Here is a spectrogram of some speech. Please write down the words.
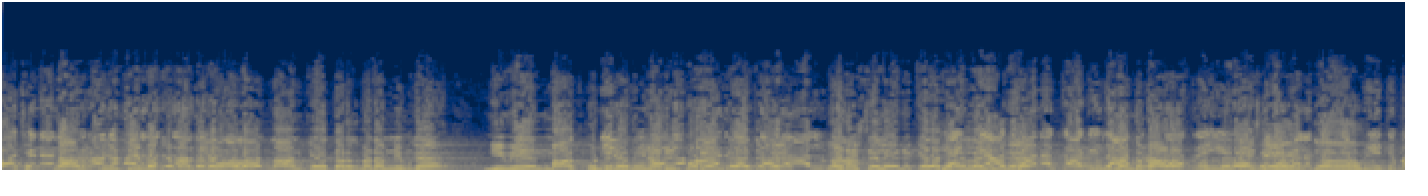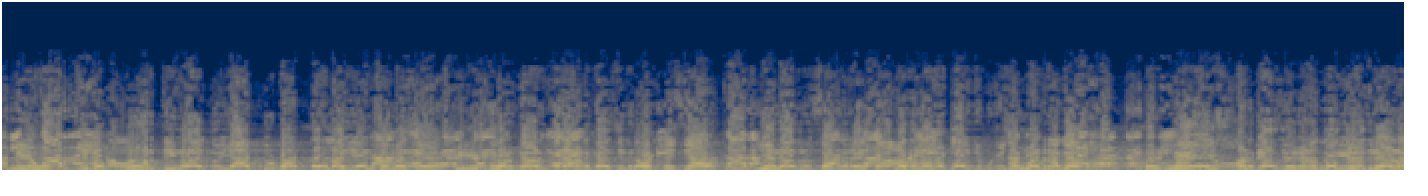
ಯೋಜನೆ ನಾನು ವಿರೋಧ ಪ್ರೀತಿ ಬಗ್ಗೆ ಮಾಡಿದಂತವ್ರು ನಾನ್ ಕೇಳ್ತಾ ಇರೋದು ಮೇಡಮ್ ನಿಮ್ಗೆ. ನೀವೇನ್ ಮಾತು ಕೊಟ್ಟಿರಿ ನೀವು ಅದನ್ನ ನಡೆಸ್ಕೊಡಿ ಅಂತ ಕೇಳ್ತೇವೆ? ಅಡಿಷನಲ್ ಏನು ಕೇಳಕ್ಕಿಲ್ಲ ನಿಮಗೆ? ಒಂದು ಬಹಳ ಸ್ಪಷ್ಟತೆ ಐತಿ. ನೀವು ಇದು? ಮೂರ್ ತಿಂಗಳಾಯ್ತು ಯಾಕೆ ದುಡ್ಡು ಹಾಕ್ತಾ ಇಲ್ಲ? ಏನ್ ಸಮಸ್ಯೆ? ಸರ್ಕಾರಕ್ಕೆ? ಹಣಕಾಸಿನ ಕೊಟ್ಟೈತೆ ಏನಾದ್ರೂ ತೊಂದರೆ ಐತಾ? ಅದನ್ನೆಲ್ಲ ಕ್ಲಾರಿಫಿಕೇಶನ್ ಮಾಡ್ರಿ ಈಗ. ಹಣಕಾಸಿನ ತೊಂದರೆ ಇದ್ರೆ ಹೇಳಿ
